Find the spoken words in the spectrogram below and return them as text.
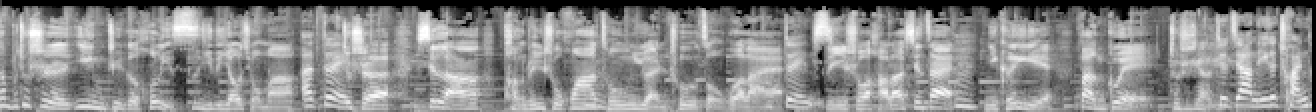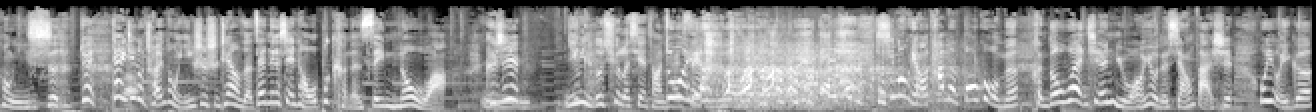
那不就是应这个婚礼司仪的要求吗？啊对就是新郎捧着一束花从远处走过来，对司仪说好了，现在你可以半跪，就是这样，就这样的一个传统仪式。对，但是这个传统仪式是这样的，在那个现场我不可能 say no 啊。可是嗯因为你都去了现场，对呀。say no 奚梦瑶他们，包括我们很多万千女网友的想法是，我有一个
